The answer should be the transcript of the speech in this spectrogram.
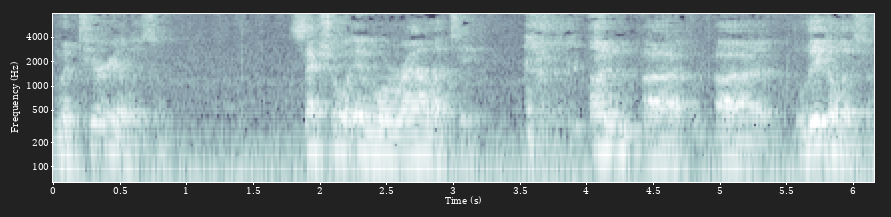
Materialism, sexual immorality, un, uh, uh, legalism,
